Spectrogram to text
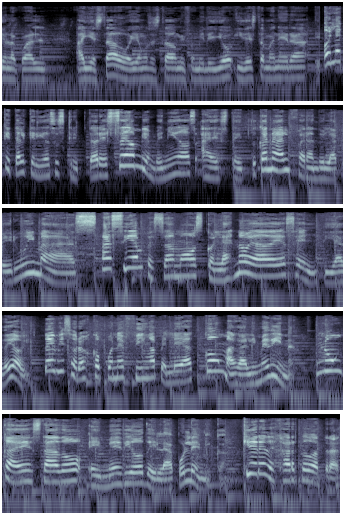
en la cual haya estado, hayamos estado mi familia y yo y de esta manera... Eh, Hola, ¿qué tal queridos suscriptores? Sean bienvenidos a este tu canal Farándula Perú y más. Así empezamos con las novedades el día de hoy. Davis Orozco pone fin a pelea con Magali Medina. Nunca he estado en medio de la polémica. Quiere dejar todo atrás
